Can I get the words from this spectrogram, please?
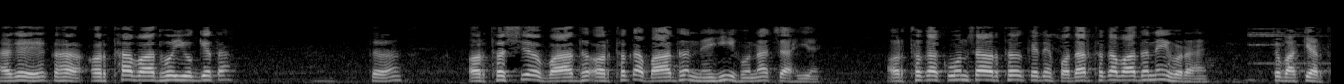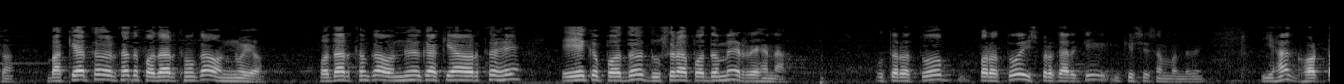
आगे कहा, अर्थाबाध हो योग्यता। तो अर्थस्य बाध, अर्थ का बाध नहीं होना चाहिए। अर्थ का कौन सा अर्थ? कहते हैं, पदार्थ का बाध नहीं हो रहा है। तो वाक्यार्थ। वाक्यार्थ अर्थात तो पदार्थों का अन्वय। पदार्थों का अन्वय का क्या अर्थ है? एक पद दूसरा पद में रहना। उत्तरत्व, परत्व, इस प्रकार की किसी संबंध में। यहाँ घट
